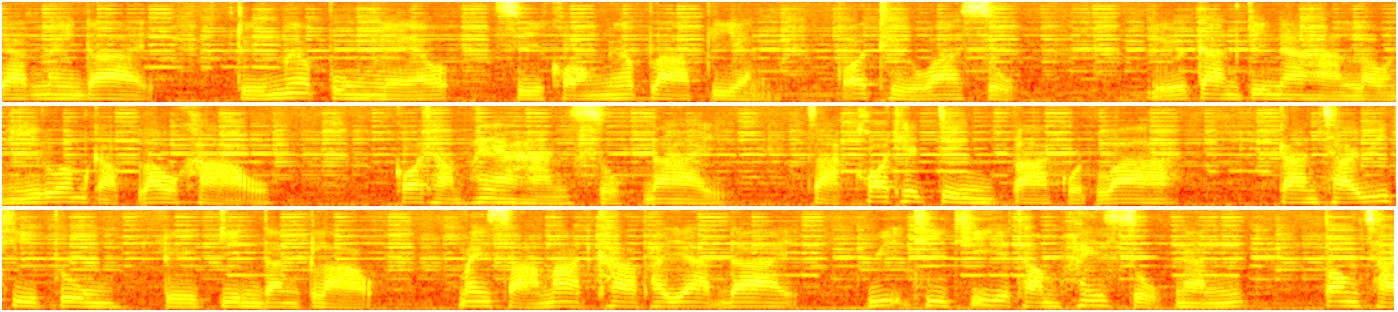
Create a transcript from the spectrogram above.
ยาธิไม่ได้ หรือเมื่อปรุงแล้ว สีของเนื้อปลาเปลี่ยน ก็ถือว่าสุก หรือการกินอาหารเหล่านี้ร่วมกับเหล้าขาว ก็ทำให้อาหารสุกได้ จากข้อเท็จจริงปรากฏว่า การใช้วิธีปรุงหรือกินดังกล่าว ไม่สามารถฆ่าพยาธิได้ วิธีที่จะทำให้สุกนั้น ต้องใช้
